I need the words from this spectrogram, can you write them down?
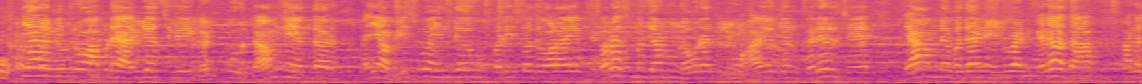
ખૂબ. અત્યારે મિત્રો આપણે આવ્યા છીએ ગઢપુર ધામની અંદર. અહીંયા વિશ્વ હિન્દુ પરિષદ વાળા એક સરસ મજાનું નવરાત્રીનું આયોજન કરેલ છે. ત્યાં અમને બધાને ઇન્વાઇટ કર્યા હતા. અને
